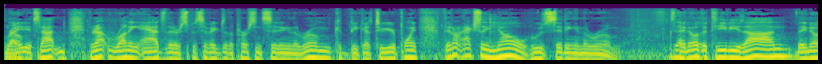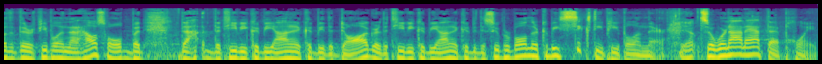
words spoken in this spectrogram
right? No. It's not. They're not running ads that are specific to the person sitting in the room because, to your point, they don't actually know who's sitting in the room. They know the TV's on. They know that there's people in that household, but the, the TV could be on and it could be the dog, or the TV could be on and it could be the Super Bowl, and there could be 60 people in there. Yep. So we're not at that point.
